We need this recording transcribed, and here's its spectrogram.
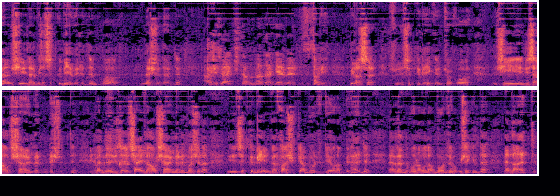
ben şiirlerimi işte Sıtkı Bey'e verirdim. O neşrederdi. Ayrıca kitabına da yer verdi size. Tabii. Bilhassa Sıtkı Bey çok o şeyi Rize halk şairlerini neşretti. Ben de Rize Çaylı halk şairlerinin başına e, Sıtkı Bey'in Vefa Şükran borcu diye ona bir hayli efendim ona olan borcumu bu şekilde eda ettim.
